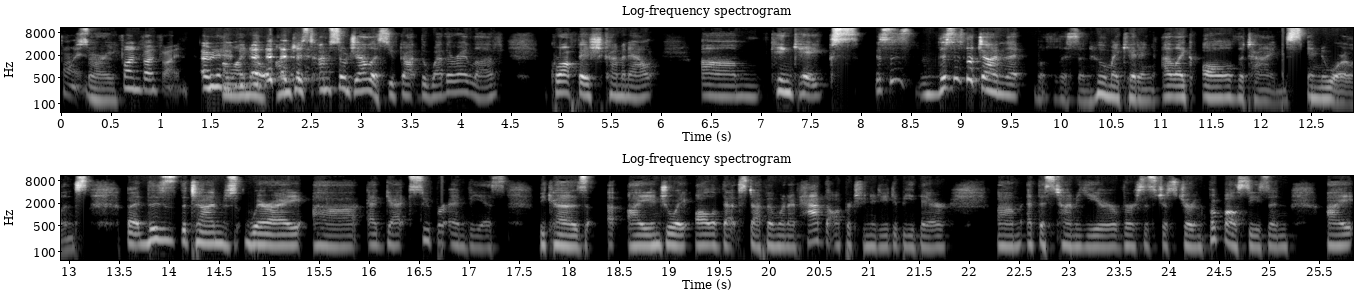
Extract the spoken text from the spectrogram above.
fun. Sorry. Fun, fun, fun. Oh, no. oh, I know. I'm just I'm so jealous. You've got the weather I love, crawfish coming out, um, king cakes this is this is the time that well, listen who am i kidding? I like all the times in new orleans but this is the times where i uh I get super envious because i enjoy all of that stuff. And when i've had the opportunity to be there um, at this time of year versus just during football season i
